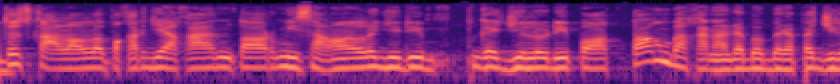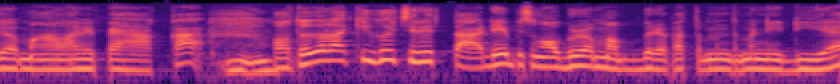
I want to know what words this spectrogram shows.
terus kalau lo pekerja kantor misalnya lo jadi gaji lo dipotong bahkan ada beberapa juga mengalami PHK. Waktu itu laki gue cerita dia bisa ngobrol sama beberapa teman-temannya dia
